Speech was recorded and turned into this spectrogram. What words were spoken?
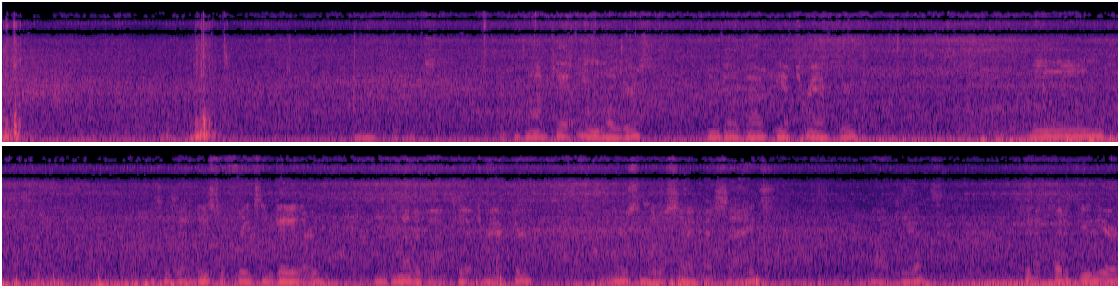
Bobcat mini loaders. And we got a Bobcat tractor. And this is that Diesel Freaks in Gaylord. There's another Bobcat tractor. And here's some little side-by-sides. Bobcats. They got quite a few here.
